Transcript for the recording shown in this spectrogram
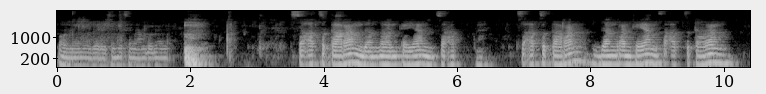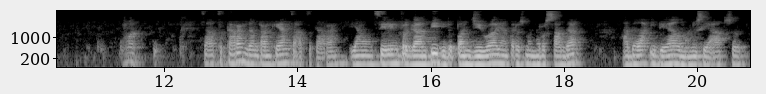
Oh ini dari sini saat sekarang dan rangkaian saat saat sekarang dan rangkaian saat sekarang. Saat sekarang dan rangkaian saat sekarang. Yang silih berganti di depan jiwa yang terus menerus sadar adalah ideal manusia absurd.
